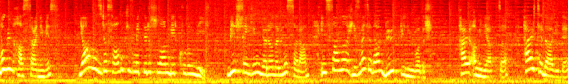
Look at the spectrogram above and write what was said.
Bugün hastanemiz yalnızca sağlık hizmetleri sunan bir kurum değil, bir şehrin yaralarını saran, insanlığa hizmet eden büyük bir yuvadır. Her ameliyatta, her tedavide,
